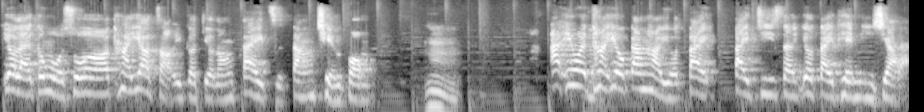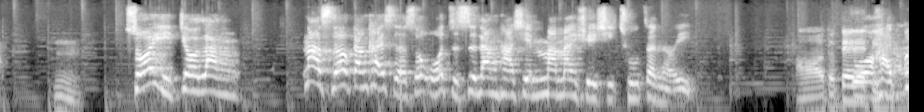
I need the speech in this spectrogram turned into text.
又来跟我说，他要找一个九龙袋子当前锋。嗯。啊，因为他又刚好有带带机身，又带天命下来，嗯所以就让那时候刚开始的时候，我只是让他先慢慢学习出阵而已。哦，对对我还不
